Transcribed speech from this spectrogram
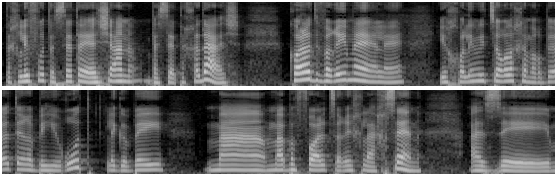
תחליפו את הסט הישן בסט החדש. כל הדברים האלה יכולים ליצור לכם הרבה יותר בהירות לגבי מה, מה בפועל צריך לאחסן. אז, אה,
